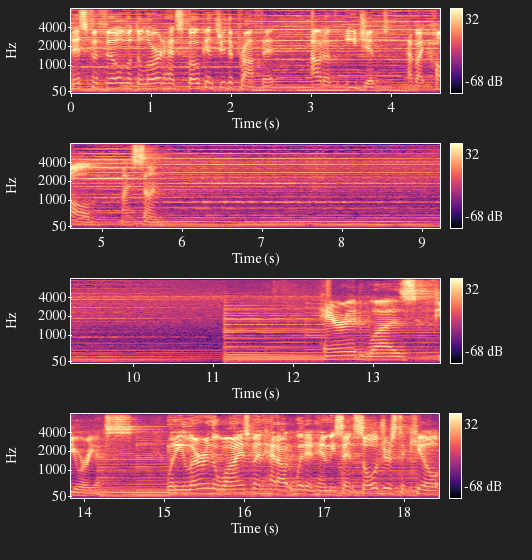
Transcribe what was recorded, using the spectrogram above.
This fulfilled what the Lord had spoken through the prophet Out of Egypt have I called my son. Herod was furious. When he learned the wise men had outwitted him, he sent soldiers to kill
